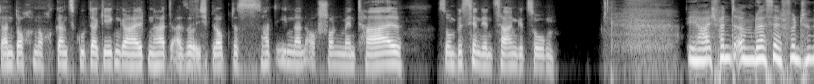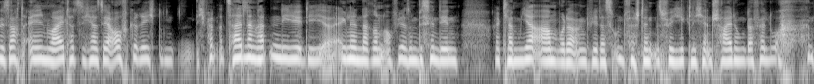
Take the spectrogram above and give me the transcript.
dann doch noch ganz gut dagegen gehalten hat. Also ich glaube, das hat ihnen dann auch schon mental so ein bisschen den Zahn gezogen. Ja, ich fand, ähm, du hast ja vorhin schon gesagt, Ellen White hat sich ja sehr aufgeregt und ich fand, eine Zeit lang hatten die, die Engländerinnen auch wieder so ein bisschen den Reklamierarm oder irgendwie das Unverständnis für jegliche Entscheidung da verloren.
